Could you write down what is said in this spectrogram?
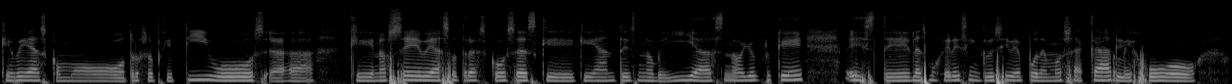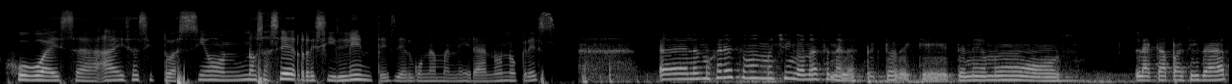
que veas como otros objetivos, uh, que no sé, veas otras cosas que, que antes no veías, ¿no? Yo creo que este las mujeres inclusive podemos sacarle jugo jugo a esa a esa situación, nos hace resilientes de alguna manera, ¿no? ¿No crees? Eh, las mujeres somos muy chingonas en el aspecto de que tenemos la capacidad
